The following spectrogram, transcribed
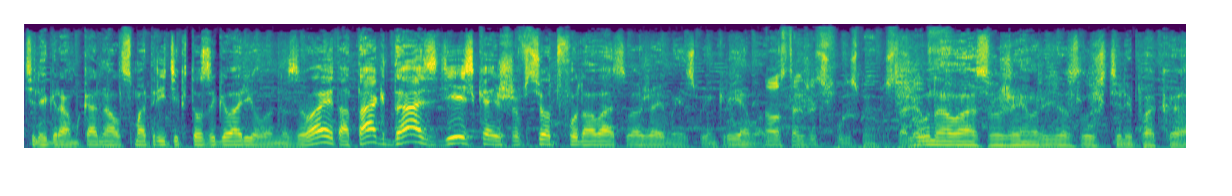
телеграм-канал, смотрите, кто заговорил, он называет. А так, да, здесь, конечно, все тфу на вас, уважаемые. А у нас также тьфу, господин Тьфу Хрусталев. на вас, уважаемые радиослушатели, пока.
